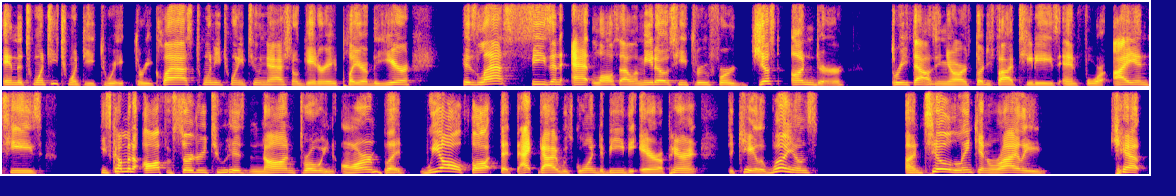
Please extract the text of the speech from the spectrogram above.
in the 2023 class, 2022 National Gatorade Player of the Year. His last season at Los Alamitos, he threw for just under 3,000 yards, 35 TDs, and four INTs. He's coming off of surgery to his non throwing arm, but we all thought that that guy was going to be the heir apparent to Caleb Williams until Lincoln Riley kept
